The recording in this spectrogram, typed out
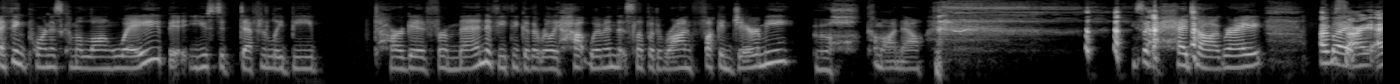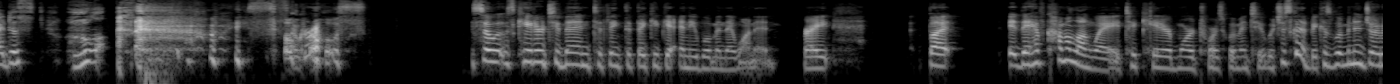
I think porn has come a long way, but it used to definitely be targeted for men. If you think of the really hot women that slept with Ron fucking Jeremy, ugh, come on now. He's like a hedgehog, right? I'm But- sorry. I just. He's so, So gross. So it was catered to men to think that they could get any woman they wanted, right? But they have come a long way to cater more towards women too, which is good because women enjoy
